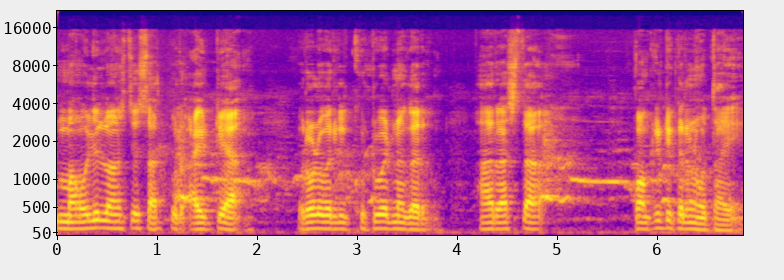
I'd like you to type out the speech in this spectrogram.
माऊली लॉन्स ते सातपूर आय टी आय रोडवरील खुटवडनगर हा रस्ता काँक्रिटीकरण होत आहे.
